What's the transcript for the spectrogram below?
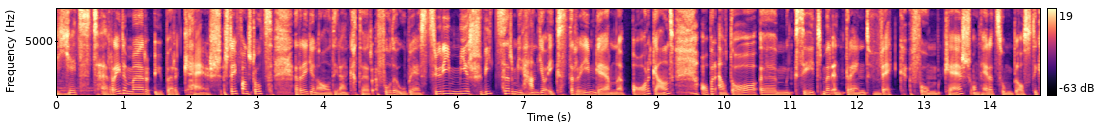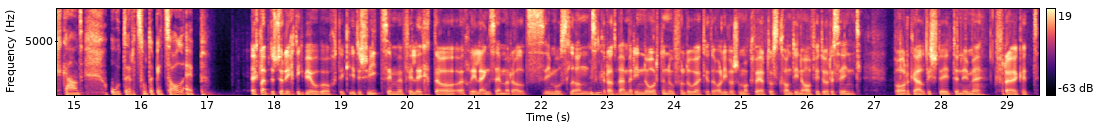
Jetzt reden wir über Cash. Stefan Stotz, Regionaldirektor von der UBS Zürich. Wir Schweizer, wir haben ja extrem gerne Bargeld, aber auch da ähm, sieht man einen Trend weg vom Cash und her zum Plastikgeld oder zu der Bezahl-App. Ich glaube, das ist eine richtige Beobachtung. In der Schweiz sind wir vielleicht da ein bisschen langsamer als im Ausland. Mhm. Gerade wenn wir in den Norden schauen, alle, die schon mal quer durch Skandinavien durch sind, Bargeld ist dort nicht mehr gefragt.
